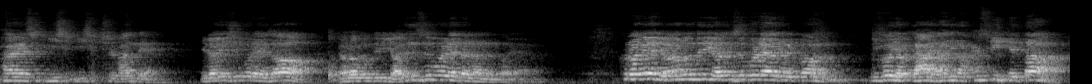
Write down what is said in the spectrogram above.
8, 20, 27 맞네요. 이런 식으로 해서 여러분들이 연습을 해달라는 거예요. 그러면 여러분들이 연습을 해야 될 건 이거 야, 야 이거 할 수 있겠다.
